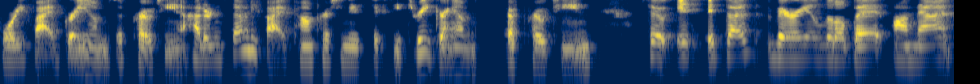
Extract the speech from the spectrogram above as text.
45 grams of protein. 175 pound person needs 63 grams of protein. So it, it does vary a little bit on that.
